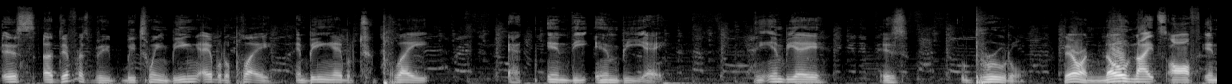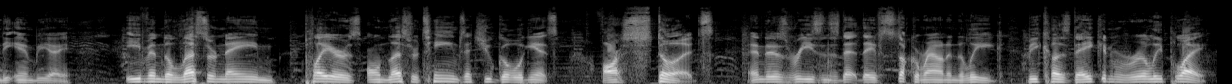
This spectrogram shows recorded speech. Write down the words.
it's a difference be- between being able to play and being able to play at in the NBA. The NBA is brutal. There are no nights off in the NBA. Even the lesser name players on lesser teams that you go against are studs. And there's reasons that they've stuck around in the league because they can really play.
